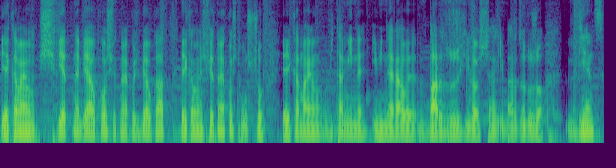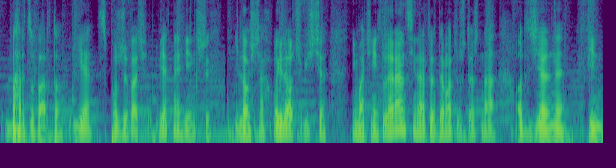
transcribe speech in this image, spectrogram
Jajka mają świetne białko, świetną jakość białka, jajka mają świetną jakość tłuszczu, jajka mają witaminy i minerały w bardzo dużych ilościach i bardzo dużo, więc bardzo warto je spożywać w jak największych ilościach, o ile oczywiście nie macie nietolerancji na ten temat już też na oddzielny film.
